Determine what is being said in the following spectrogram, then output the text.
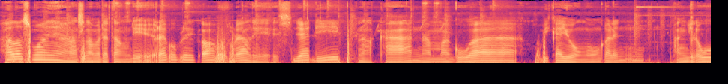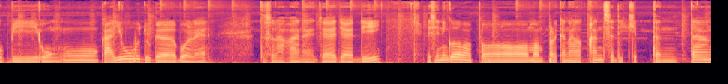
Halo semuanya, selamat datang di Republic of Realis. Jadi, perkenalkan nama gua Ubi Kayungu. Kalian panggil Ubi Ungu, Kayu juga boleh. Terserah kalian aja. Jadi, di sini gua mau memperkenalkan sedikit tentang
